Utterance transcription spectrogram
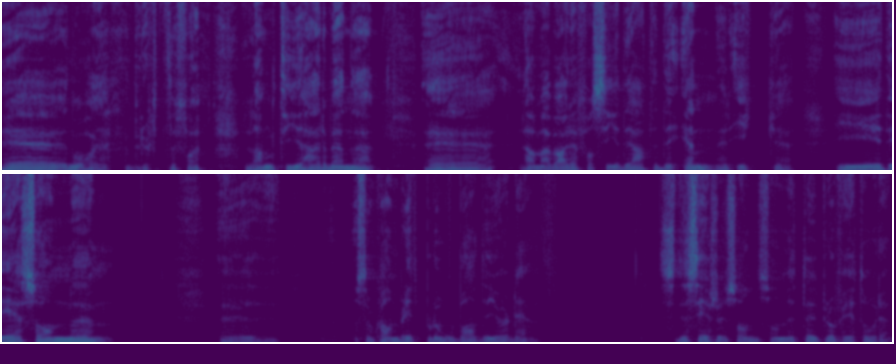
Eh, nå har jeg brukt for lang tid her, men eh, la meg bare få si det at det ender ikke i det som eh, som kan bli et blodbad. Det gjør det. Det ser ut sånn som etter profetordet.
